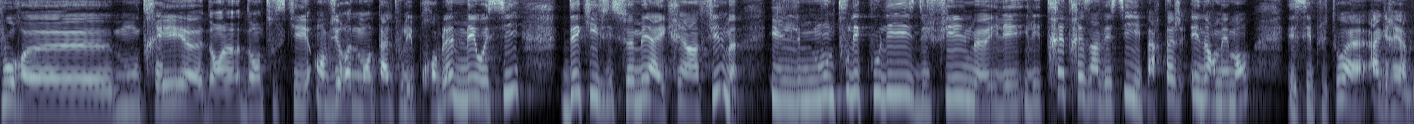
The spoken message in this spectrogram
pour euh, montrer euh, dans, tout ce qui est environnemental tous les problèmes, mais aussi dès qu'il se met à écrire un film, il montre tous les coulisses du film, il est, il est très très investi, il partage énormément et c'est plutôt euh, agréable.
